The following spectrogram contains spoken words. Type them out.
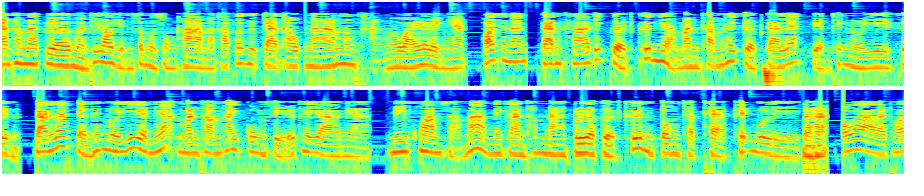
การทำนาเกลือเหมือนที่เราเห็นสมุทรสงครามครับก็คือการเอาน้ำมันขังเอาไว้อะไรเงี้ย เพราะฉะนั้นการค้าที่เกิดขึ้นเนี่ยมันทำให้เกิดการแลกเปลี่ยนเทคโนโลยีขึ้น การแลกเปลี่ยนเทคโนโลยีอันเนี้ยมันทำให้กรุงศรีอยุธยาเนี่ยมีความสามารถในการทำนาเกลือเกิดขึ้นตรงแถบแถบเพชรบุรีนะฮะเพราะว่าอะไรเพราะ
